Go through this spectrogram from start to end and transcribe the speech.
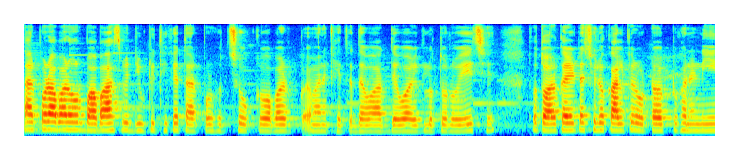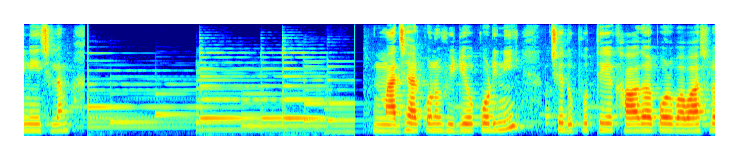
তারপর আবার ওর বাবা আসবে ডিউটি থেকে, তারপর হচ্ছে ওকে আবার মানে খেতে দেওয়া দেওয়া এগুলো তো রয়েছে। তো তরকারিটা ছিল কালকের, ওটাও একটুখানি নিয়ে নিয়েছিলাম। মাঝে আর কোনো ভিডিও করিনি। হচ্ছে দুপুর থেকে খাওয়া দাওয়ার পর বাবা আসলো,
